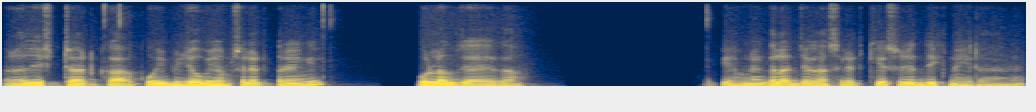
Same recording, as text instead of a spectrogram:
रजिस्टर का कोई भी जो भी हम सेलेक्ट करेंगे, वो लग जाएगा। क्योंकि हमने गलत जगह सेलेक्ट किया, सो दिख नहीं रहा है।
